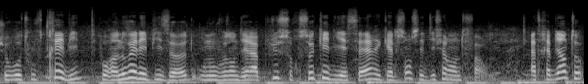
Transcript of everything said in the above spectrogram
Je vous retrouve très vite pour un nouvel épisode où l'on vous en dira plus sur ce qu'est l'ISR et quelles sont ses différentes formes. A très bientôt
